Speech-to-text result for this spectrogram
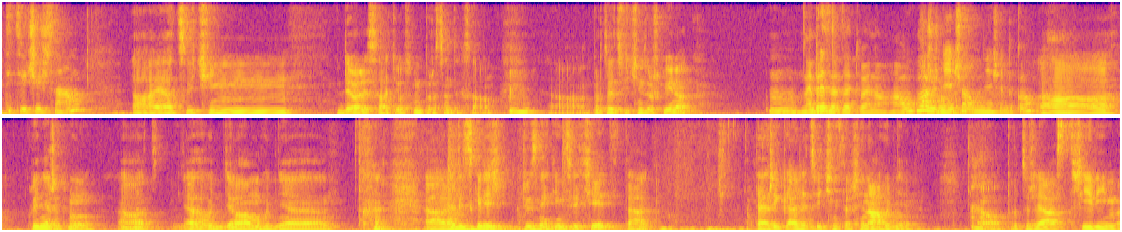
Ty cvičíš sám? A já cvičím v 98% sám. Mm-hmm. A protože cvičím trošku jinak. Mm, neprezradzaj tvoje know-how. Můžeš no. něco, ale ne všetko. A klidně řeknu. A mm-hmm. já ho dělám hodně... vždycky, když jdu s někým cvičit, tak, tak říká, že cvičím strašně náhodně. Jo, protože já střílím,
